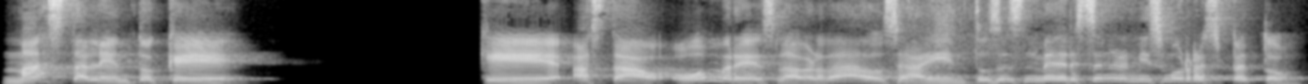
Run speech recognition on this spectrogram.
más talento que, que hasta hombres, la verdad. O sea, y entonces merecen el mismo respeto.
